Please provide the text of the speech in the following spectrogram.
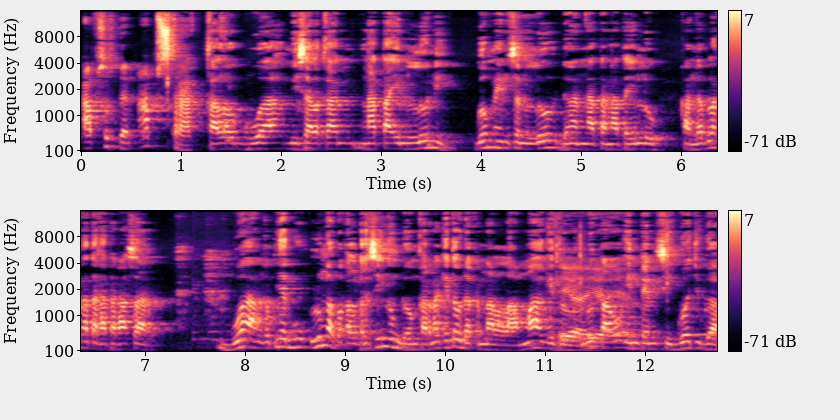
absurd dan abstrak. kalau gua misalkan ngatain lu nih, gua mention lu dengan ngata-ngatain lu, anggaplah kata-kata kasar. Gua anggapnya gua, lu nggak bakal tersinggung dong karena kita udah kenal lama gitu. Iya, lu iya, tahu iya. intensi gua juga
